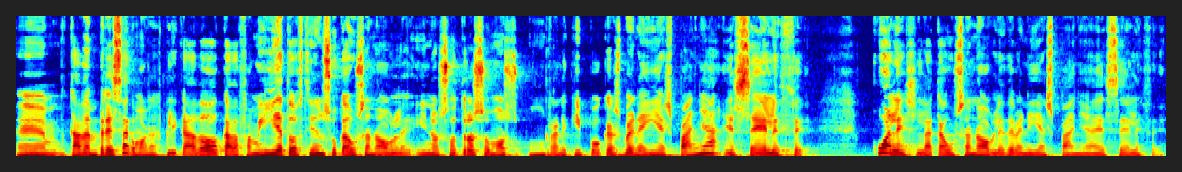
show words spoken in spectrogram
Eh, cada empresa, como os he explicado, cada familia, todos tienen su causa noble y nosotros somos un gran equipo, que es BNI España SLC. ¿Cuál es la causa noble de BNI España SLC?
